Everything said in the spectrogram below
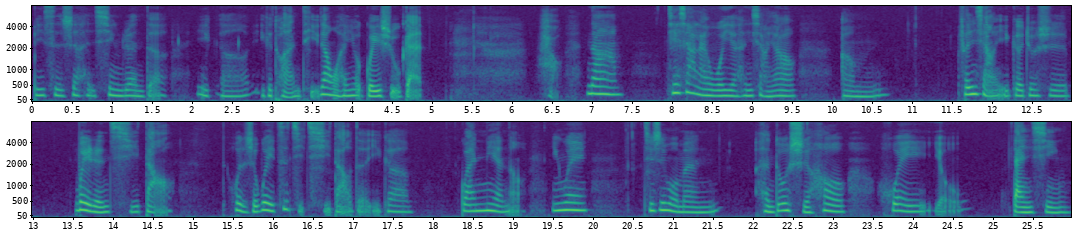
彼此是很信任的一个一个团体，让我很有归属感。好，那接下来我也很想要，嗯，分享一个就是为人祈祷，或者是为自己祈祷的一个。观念呢？因为其实我们很多时候会有担心，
